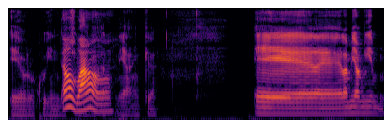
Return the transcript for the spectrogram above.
euro, 15. Oh, wow. Neanche. E la mia ami-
